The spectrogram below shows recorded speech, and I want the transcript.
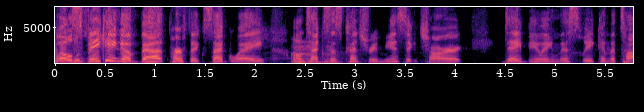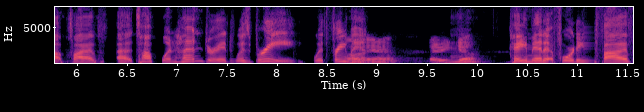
Well, What's- speaking of that, perfect segue on Mhm. Texas Country Music Chart, debuting this week in the top five, uh, top 100 was Bri with Oh, Freeman. yeah. There you Mhm. go. Came in at 45.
